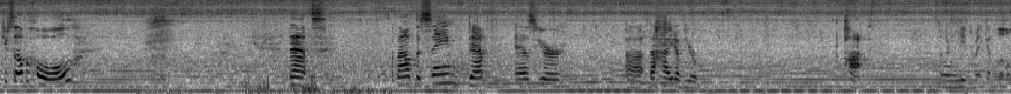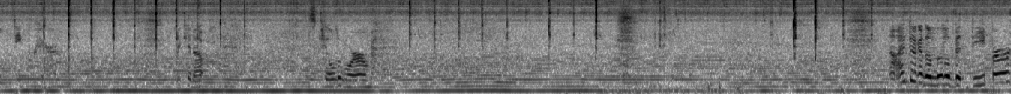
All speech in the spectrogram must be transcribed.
Make yourself a hole that's about the same depth as your, uh, the height of your pot. So gonna need to make it a little deeper here. Pick it up. Just killed a worm. Now I dug it a little bit deeper,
